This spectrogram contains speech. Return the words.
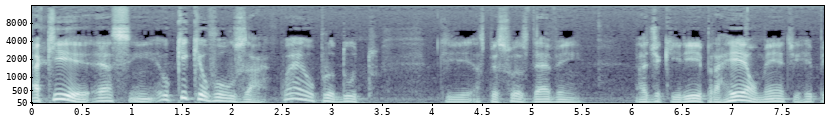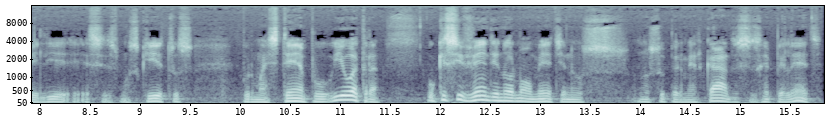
Aqui é assim, o que, que eu vou usar? Qual é o produto que as pessoas devem adquirir para realmente repelir esses mosquitos por mais tempo? E outra, o que se vende normalmente nos, nos supermercados, esses repelentes,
